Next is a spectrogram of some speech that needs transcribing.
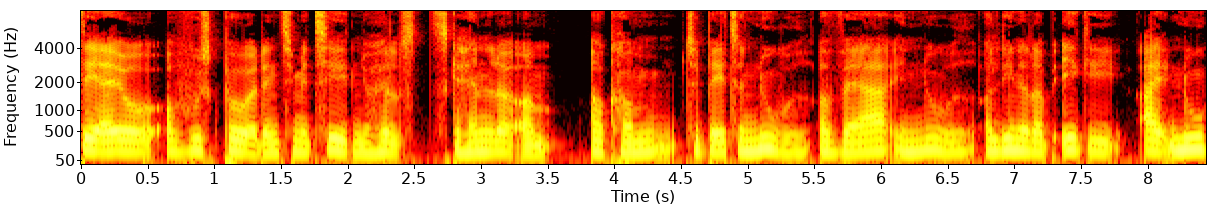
Det er jo at huske på, at intimiteten jo helst skal handle om at komme tilbage til nuet og være i nuet, og lige netop ikke i, ej, nu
